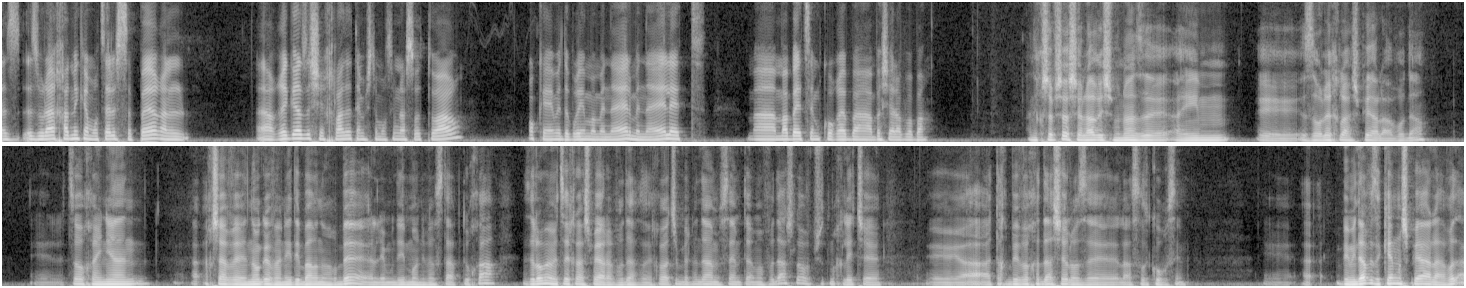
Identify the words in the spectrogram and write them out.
אז, אז אולי אחד מכם רוצה לספר על הרגע הזה שהחלטתם שאתם רוצים לעשות תואר. אוקיי, מדברים עם המנהל, מנהלת, מה, מה בעצם קורה בשלב הבא? אני חושב שהשאלה הראשונה זה האם אה, זה הולך להשפיע על העבודה. אה, לצורך העניין, עכשיו אה, נוגה ואני דיברנו הרבה על לימודים באוניברסיטה הפתוחה, זה לא באמת צריך להשפיע על עבודה. זה יכול להיות שבן אדם מסיים את היום העבודה שלו ופשוט מחליט שהתחביב החדש שלו זה לעשות קורסים. אה, במידה וזה כן משפיע על העבודה,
